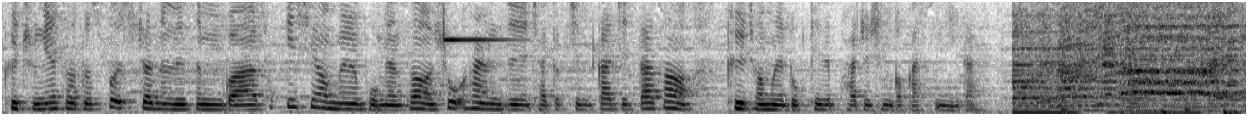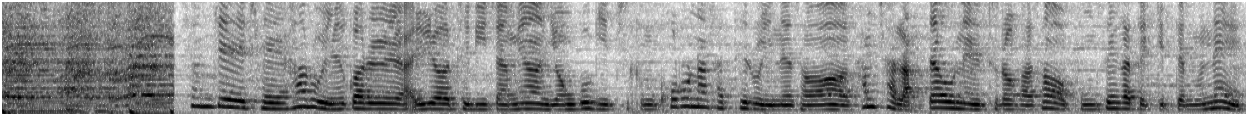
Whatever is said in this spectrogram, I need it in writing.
그 중에서도 스포츠 저널리즘과 속기 시험을 보면서 shorthand 자격증까지 따서 그 점을 높게 봐주신 것 같습니다. 현재 제 하루 일과를 알려드리자면 영국이 지금 코로나 사태로 인해서 3차 락다운에 들어가서 봉쇄가 됐기 때문에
